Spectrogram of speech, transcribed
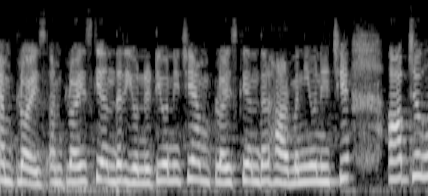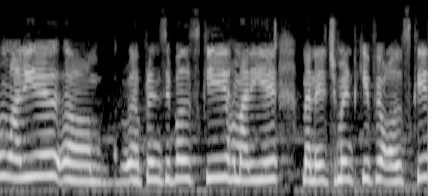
employees employees के अंदर यूनिटी होनी चाहिए एम्प्लॉयज़ के अंदर हारमोनी होनी चाहिए। आप जब हमारी ये प्रिंसिपल्स की, हमारी ये मैनेजमेंट की फ्यॉल्स के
